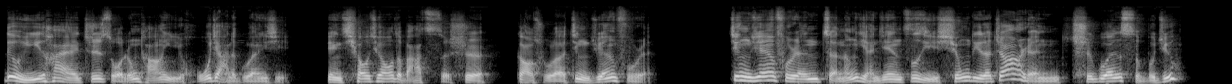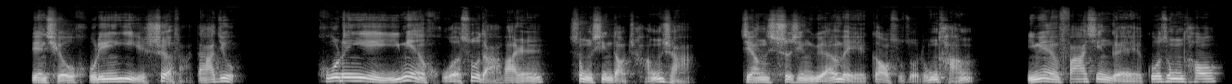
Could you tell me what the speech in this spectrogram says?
六姨太知左宗棠与胡家的关系，便悄悄地把此事告诉了静娟夫人。静娟夫人怎能眼见自己兄弟的丈人吃官司不救，便求胡林翼设法搭救。胡林翼一面火速打发人送信到长沙，将事情原委告诉左宗棠，一面发信给郭松涛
